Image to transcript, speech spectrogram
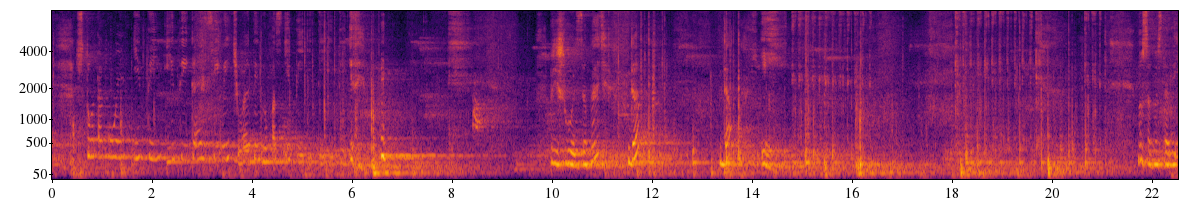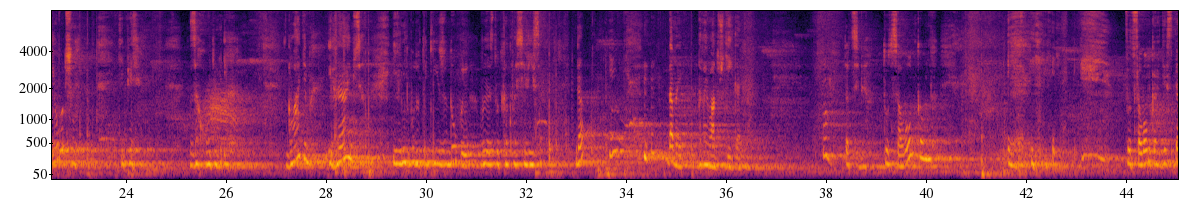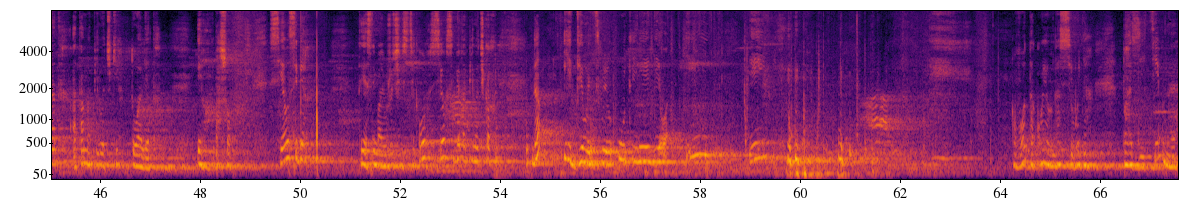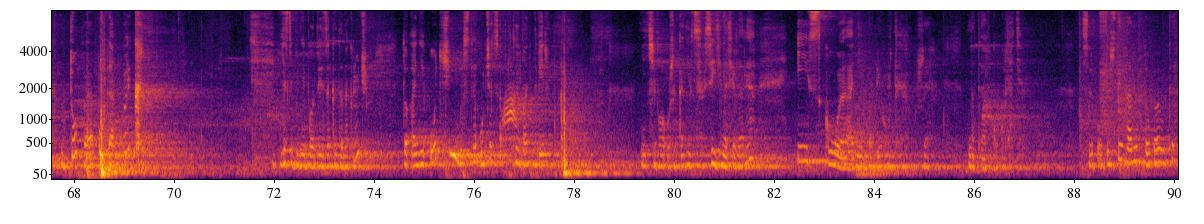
что такое и ты, и ты красивый черный нос, и ты, и ты, и ты, и ты. Пришлось забрать, да? Да? И... Ну, с одной стороны, и лучше. Теперь заходим их, гладим, играемся, и они будут такие же добрые, вырастут, как Василиса. Да? И... Давай, давай, ладушки играть. Ну, тут себе, тут соломка у них. Тут соломка, где спят, а там опилочки, туалет. И он пошел. Сел себе, это я снимаю уже через стекло, сел себе в опилочках, да, и делает свое утреннее дело. И, и... Вот такое у нас сегодня позитивное, доброе утро. Бык. Если бы не была дверь закрыта на ключ, то они очень быстро учатся открывать дверь. Ничего, уже конец, середина февраля, и скоро они побегут уже на травку гулять. С любовью, Штыган, доброе утро.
